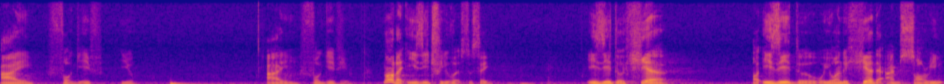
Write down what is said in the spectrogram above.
I forgive you. I forgive you. Not an easy three words to say. Easy to hear, or easy to, you want to hear that I'm sorry,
